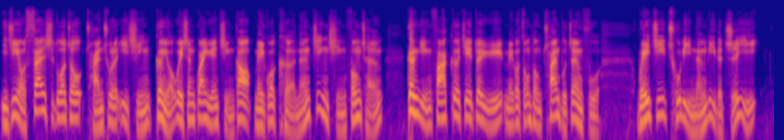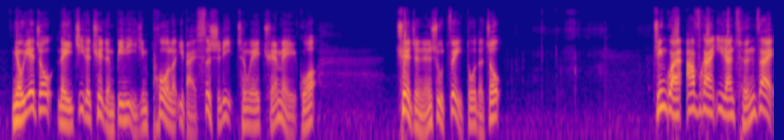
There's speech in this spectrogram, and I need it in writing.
已经有三十多州传出了疫情，更有卫生官员警告美国可能进行封城，更引发各界对于美国总统川普政府危机处理能力的质疑。纽约州累计的确诊病例已经破了一百四十例，成为全美国确诊人数最多的州。尽管阿富汗依然存在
